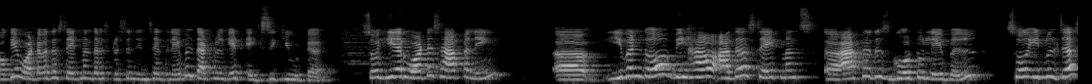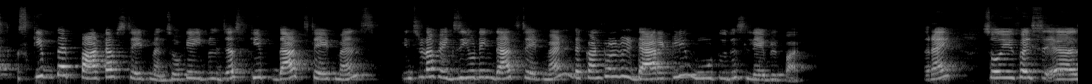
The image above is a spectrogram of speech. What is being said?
Okay whatever the statement that is present inside the label that will get executed. So here what is happening uh, even though we have other statements uh, after this go to label so it will just skip that part of statements. Okay it will just skip that statements. Instead of executing that statement the control will directly move to this label part right? So if i uh,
